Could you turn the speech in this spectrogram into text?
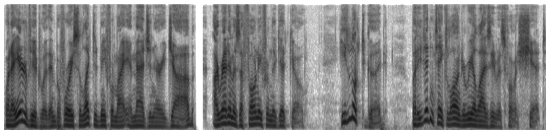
When I interviewed with him before he selected me for my imaginary job, I read him as a phony from the get go. He looked good, but he didn't take long to realize he was full of shit.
